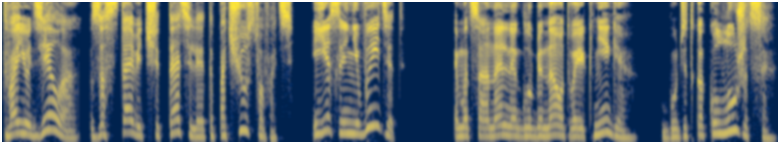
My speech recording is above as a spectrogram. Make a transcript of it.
Твое дело — заставить читателя это почувствовать. И если не выйдет, эмоциональная глубина у твоей книги будет как у лужицы.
